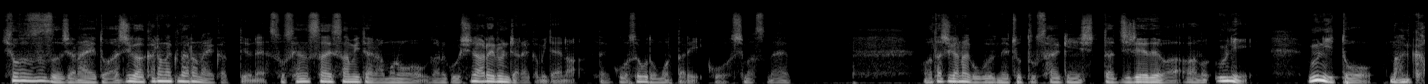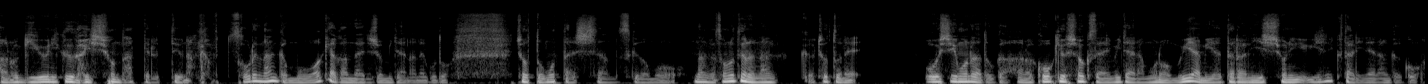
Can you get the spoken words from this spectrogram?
一つずつじゃないと味がわからなくならないかっていうね、そう繊細さみたいなものが、ね、こう失われるんじゃないかみたいな、ね、こうそういうこと思ったりこうしますね。私がなんかこうね、ちょっと最近知った事例では、あの、ウニ、ウニとなんかあの牛肉が一緒になってるっていう、なんか、それなんかもうわけわかんないでしょみたいなね、こと、ちょっと思ったりしてたんですけども、なんかその手のなんかちょっとね、美味しいものだとか、あの、高級食材みたいなものをむやみやたらに一緒に、幾たりね、なんかこう、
